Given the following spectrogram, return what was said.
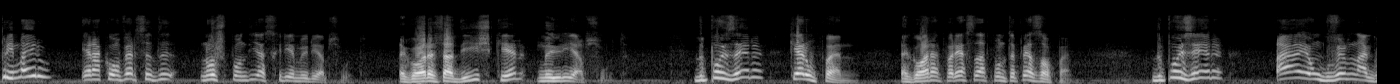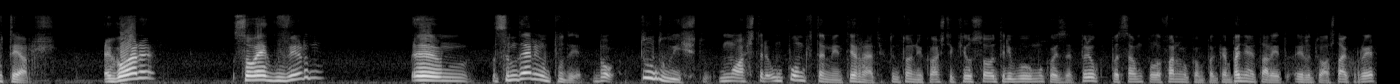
Primeiro era a conversa de não respondia se queria maioria absoluta. Agora já diz que maioria absoluta. Depois era quer o PAN. Agora aparece dar pontapés ao PAN. Depois era, ah, é um governo na Guterres. Agora só é governo hum, se me derem o poder. Bom, tudo isto mostra um comportamento errático de António Costa que eu só atribuo uma coisa, preocupação pela forma como a campanha eleitoral está a correr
